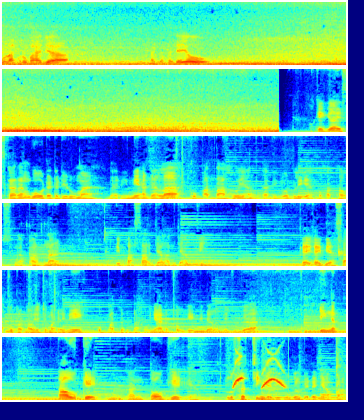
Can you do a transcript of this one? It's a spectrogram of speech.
pulang ke rumah aja. Kita gas aja yuk. Oke guys, sekarang gue udah ada di rumah dan ini adalah kupat tahu yang tadi gue beli ya, kupat tahu Singaparna di pasar Jalan Jati. Oke, kayak biasa kupat tahunya cuma ada ini kupat dan tahunya ada toge di dalamnya juga. Ingat, tauge bukan toge ya. Lu searching deh di Google bedanya apa.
